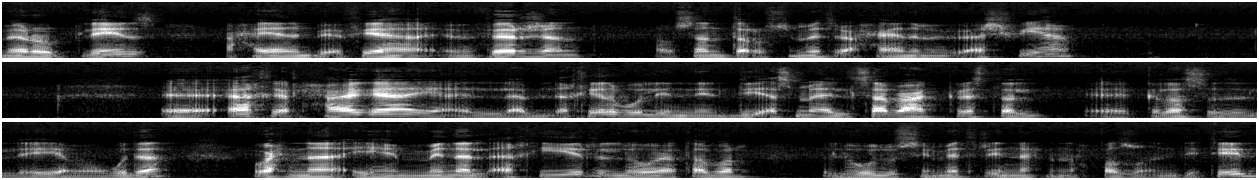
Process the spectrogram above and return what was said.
mirror planes أحيانا بيبقى فيها inversion أو center of symmetry أحيانا ما بيبقاش فيها. آخر حاجة يعني اللي قبل الأخيرة بيقول لي إن دي أسماء السبعة crystal classes اللي هي موجودة وإحنا يهمنا الأخير اللي هو يعتبر ال holosymmetry إن إحنا نحفظه in detail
